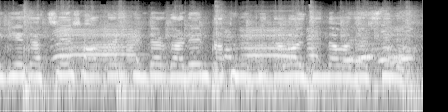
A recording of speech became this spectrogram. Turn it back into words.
এগিয়ে যাচ্ছে সরকারি কিন্ডার গার্ডেন প্রাথমিক বিদ্যালয়, জিন্দাবাজার সিলেট।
